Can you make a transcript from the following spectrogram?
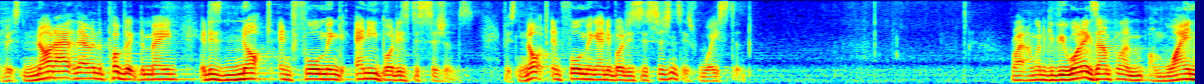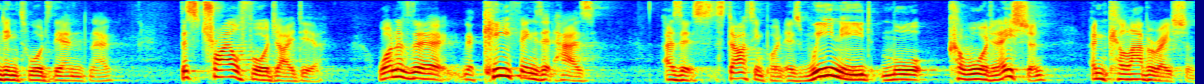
If it's not out there in the public domain, it is not informing anybody's decisions. If it's not informing anybody's decisions, it's wasted. Right, I'm going to give you one example. I'm, I'm winding towards the end now. This trial forge idea, one of the, the key things it has as its starting point is we need more coordination and collaboration.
